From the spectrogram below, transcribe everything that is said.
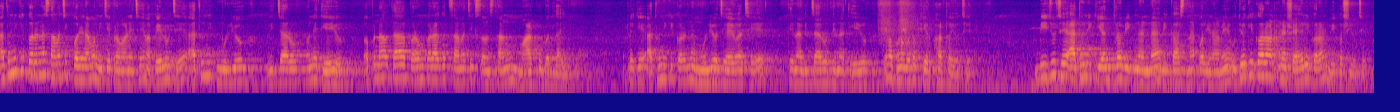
આધુનિકીકરણના સામાજિક પરિણામો નીચે પ્રમાણે છે. એમાં પહેલું છે, આધુનિક મૂલ્યો, વિચારો અને ધ્યેયો અપનાવતા પરંપરાગત સામાજિક સંસ્થાનું માળખું બદલાયું. એટલે કે આધુનિકીકરણના મૂલ્યો જે આવ્યા છે, તેના વિચારો, તેના ધ્યેયો, એમાં ઘણો બધો ફેરફાર થયો છે. બીજું છે, આધુનિક યંત્ર વિજ્ઞાનના વિકાસના પરિણામે ઉદ્યોગીકરણ અને શહેરીકરણ વિકસ્યું છે.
